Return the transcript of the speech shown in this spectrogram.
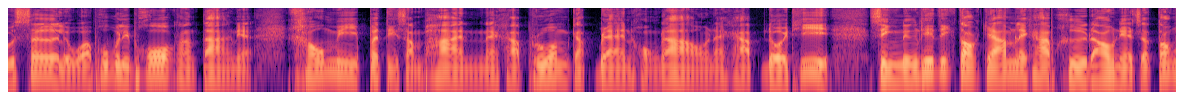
user หรือว่าผู้บริโภคต่างๆเนี่ยเขามีปฏิสัมพันธ์นะครับร่วมกับแบรนด์ของเรานะครับโดยที่สิ่งหนึ่งที่ TikTok ย้ำเลยครับคือเราเนี่ยจะต้อง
